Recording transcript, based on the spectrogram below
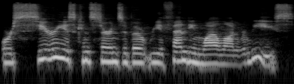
or serious concerns about reoffending while on release,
